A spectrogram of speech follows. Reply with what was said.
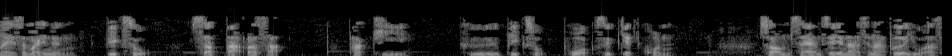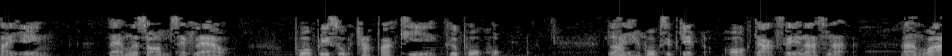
ในสมัยหนึ่ง ภิกษุ สัตตรสะพักคี คือภิกษุพวกสิบเจ็ดคน ซ่อมแซมเสนาสนะเพื่ออยู่อาศัยเอง แต่เมื่อซ่อมเสร็จแล้ว พวกภิกษุฉับพักคีคือพวกหกไล่ให้พวกสิบเจ็ดออกจากเสนาสนะ อ้างว่า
